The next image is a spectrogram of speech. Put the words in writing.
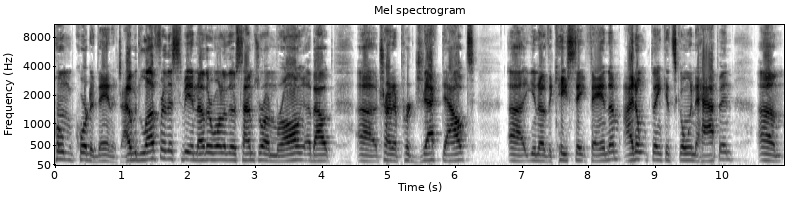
home court advantage. I would love for this to be another one of those times where I'm wrong about uh, trying to project out uh, you know, the K State fandom. I don't think it's going to happen. Um,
